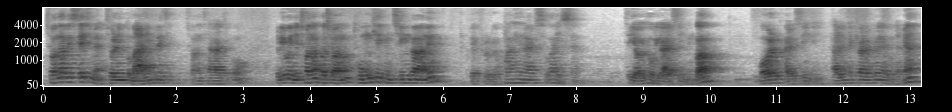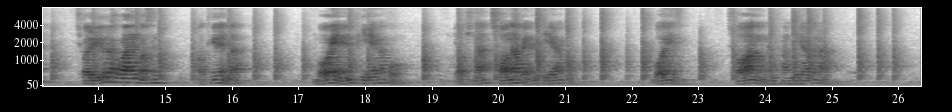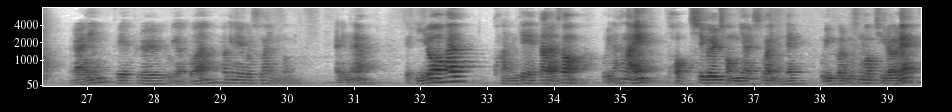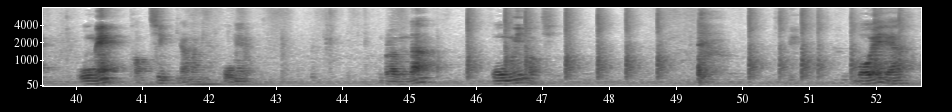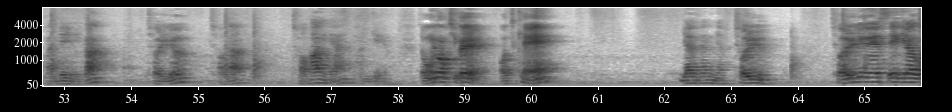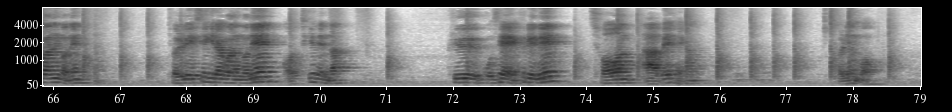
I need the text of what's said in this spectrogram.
전압이 세지면 또 많이 흐르지. 저항이 작아지고. 그리고 이제 전압과 저항은 동시에 좀 증가하는 그래프를 우리가 확인을 할 수가 있어요. 즉 여기서 우리가 알 수 있는 건 뭘 알 수 있는 다른 색깔을 표현해 보자면 전류라고 하는 것은 어떻게 된다? 뭐에는 비례하고 역시나 전압에는 비례하고 뭐에는 저항에는 반비례하더라. 라는 그래프를 우리가 또한 확인해 볼 수가 있는 겁니다. 알겠나요? 그래서 이러한 관계에 따라서 우리는 하나의 법칙을 정리할 수가 있는데 우리 그걸 무슨 법칙이라 그래? 옴의 법칙이라고 합니다. 옴의 뭐라고 부른다? 옴의 법칙. 뭐에 대한 관계입니까? 전류, 전압, 저항에 대한 관계예요. 자, 옴의 법칙을 어떻게 이야기하느냐? 전류. 전류의 색이라고 하는 거는 전류의 색이라고 하는 거는 어떻게 된다? 그 곳에 흐르는 전압에 대한 전류는 뭐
